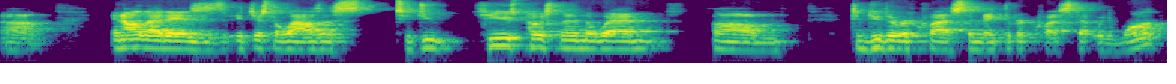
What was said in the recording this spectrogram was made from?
Uh, and all that is, it just allows us to do to use Postman in the web um, to do the request and make the request that we want.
